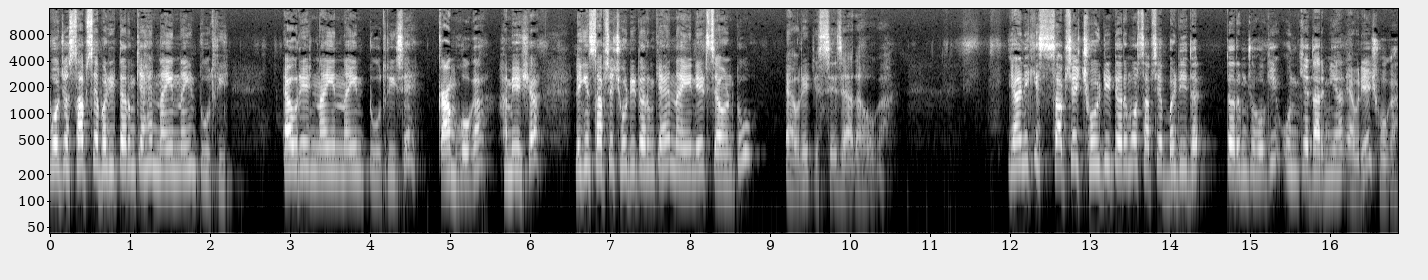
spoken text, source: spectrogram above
वो जो सबसे बड़ी टर्म क्या है? Nine nine two three average nine nine two three से कम होगा हमेशा, लेकिन सबसे छोटी टर्म क्या है? Nine eight seven two average इससे ज़्यादा होगा। यानी कि सबसे छोटी टर्म और सबसे बड़ी टर्म जो होगी, उनके दरमियान एवरेज होगा।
